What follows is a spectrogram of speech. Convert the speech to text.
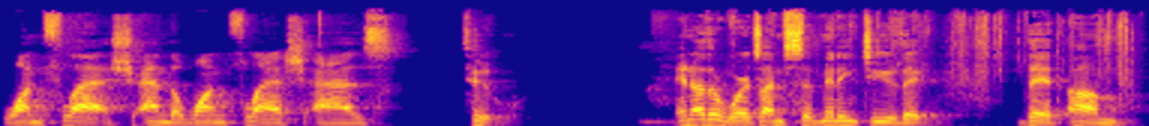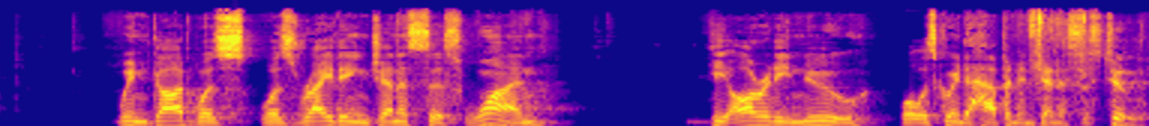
one flesh and the one flesh as two. In other words, I'm submitting to you that that um, when God was was writing Genesis one, He already knew what was going to happen in Genesis two.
